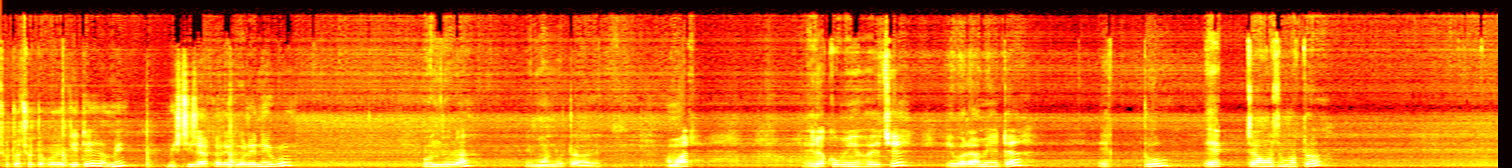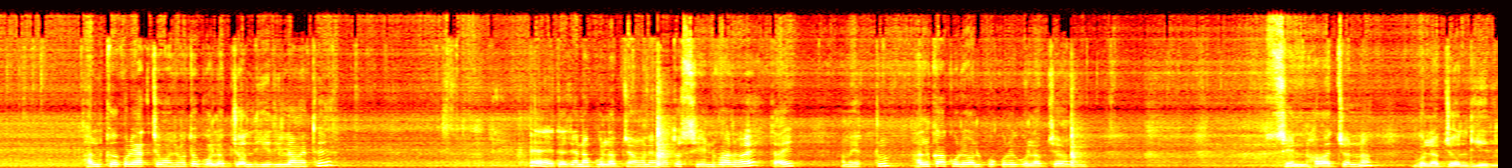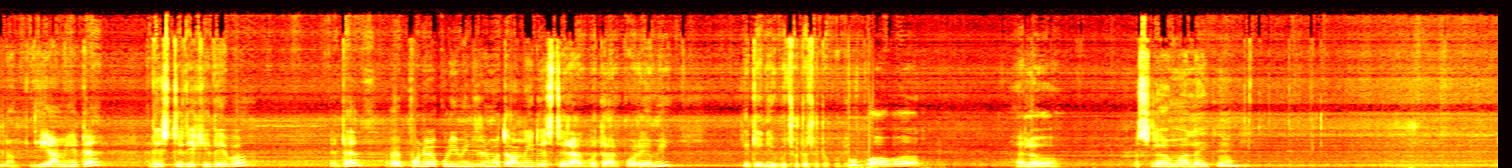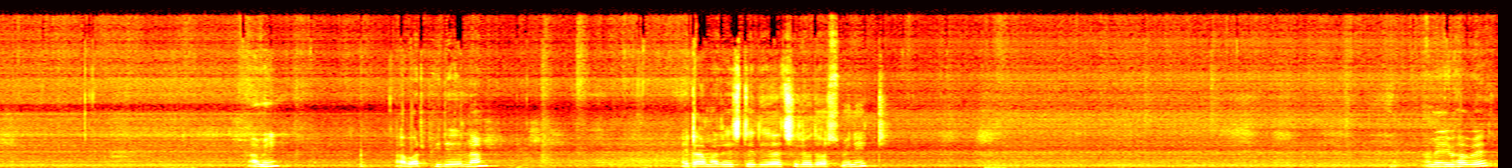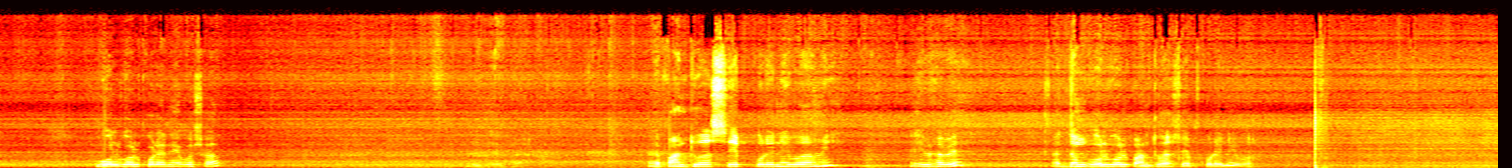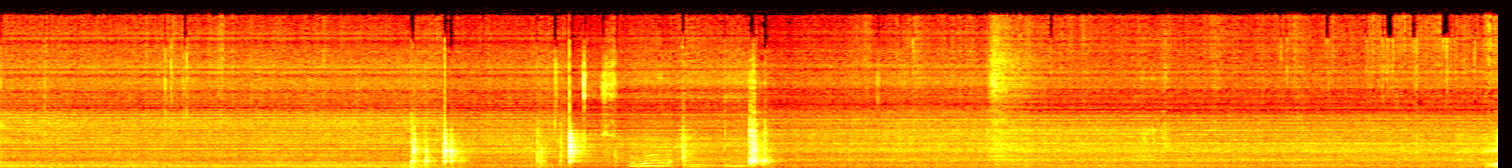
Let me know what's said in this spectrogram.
ছোট ছোট করে কেটে আমি মিষ্টির আকারে গড়ে নেব। বন্ধুরা, এই মন্ডটা আমার এরকমই হয়েছে। এবার আমি এটা একটু এক চামচ মতো হালকা করে এক চামচ মতো গোলাপ জল দিয়ে দিলাম এতে। হ্যাঁ এটা যেন গোলাপ জামুনের মতো সেন্ট বার হয় তাই আমি একটু হালকা করে অল্প করে গোলাপ জামুন সেন্ট হওয়ার জন্য গোলাপ জল দিয়ে দিলাম। দিয়ে আমি এটা রেস্টে রেখে দেব। এটা ওই পনেরো কুড়ি মিনিটের মতো আমি রেস্টে রাখব তারপরে আমি কেটে নেব ছোট ছোট করে। বাবা হ্যালো আসসালামু আলাইকুম। আমি আবার ফিরে এলাম। এটা আমার রেস্টে দেওয়া ছিল দশ মিনিট। আমি এইভাবে গোল গোল করে নেব সব। পান্তুয়া শেপ করে নেব আমি। এইভাবে একদম গোল গোল পান্তুয়া শেপ করে নেব।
